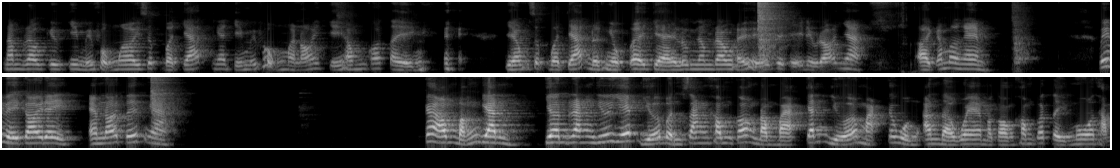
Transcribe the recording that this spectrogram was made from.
Năm rau kêu chi mỹ phụng ơi, super chat nghe chị mỹ phụng mà nói chị không có tiền. Chị không super chat được, nhục ê chề luôn. Năm rau hãy hiểu cho chị điều đó nha. Rồi, cảm ơn em. Quý vị coi đi, em nói tiếp nha. Cái ông bẩn danh trên răng dưới dép giữa bình xăng không có đồng bạc tránh giữa mặc cái quần underwear mà còn không có tiền mua, thậm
